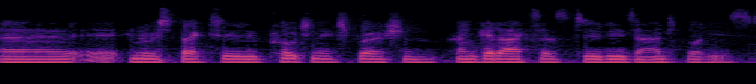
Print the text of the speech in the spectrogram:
uh, in respect to protein expression and get access to these antibodies.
